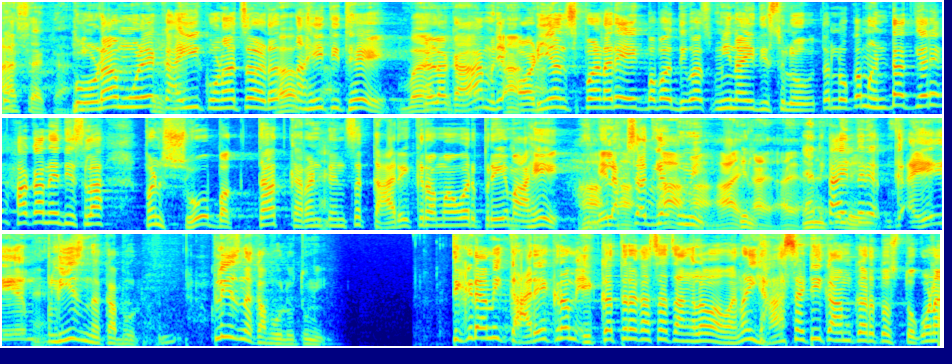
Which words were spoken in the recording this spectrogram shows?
असं का? कोणामुळे काही कोणाचं अडत हो. नाही तिथे बरं. कळलं का म्हणजे हा, हा. ऑडियन्स पण अरे एक बाबा दिवस मी नाही दिसलो तर लोक म्हणतात की अरे हा का नाही दिसला पण शो बघतात कारण त्यांचं कार्यक्रमावर प्रेम आहे हा, हे लक्षात घ्या हा, तुम्ही आहे, आहे, आहे. याने केलंय. काहीतरी प्लीज नका बोलू प्लीज नका बोलू तुम्ही तिकडे आम्ही कार्यक्रम एकत्र कसा चांगला व्हावा ना ह्यासाठी काम करत असतो. कोणा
